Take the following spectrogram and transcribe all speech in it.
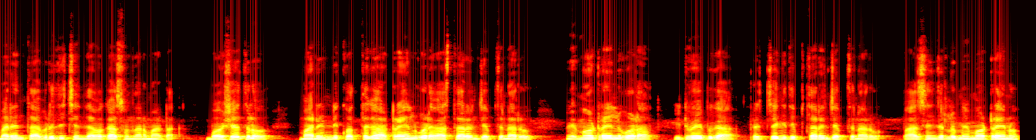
మరింత అభివృద్ధి చెందే అవకాశం ఉందన్నమాట. భవిష్యత్తులో మరిన్ని కొత్తగా ట్రైన్లు కూడా వేస్తారని చెప్తున్నారు. మెమో ట్రైన్లు కూడా ఇటువైపుగా ప్రత్యేకంగా తిప్పుతారని చెప్తున్నారు. ప్యాసింజర్లు మెమో ట్రైను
